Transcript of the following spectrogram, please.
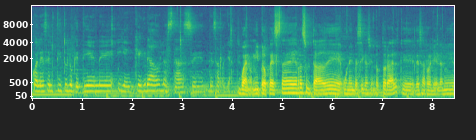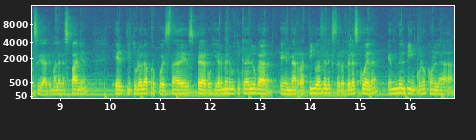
¿Cuál es el título que tiene y en qué grado la estás eh, desarrollando? Bueno, mi propuesta es resultado de una investigación doctoral que desarrollé en la Universidad de Málaga, España. El título de la propuesta es Pedagogía hermenéutica del lugar en narrativas del exterior de la escuela en el vínculo con la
